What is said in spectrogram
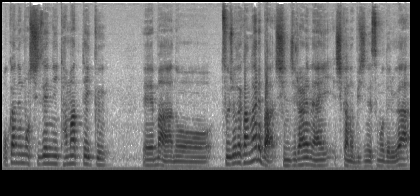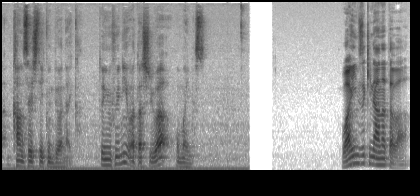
お金も自然に溜まっていく、えー、まああの通常で考えれば信じられない歯科のビジネスモデルが完成していくんではないか。というふうに私は思います。ワイン好きなあなたは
